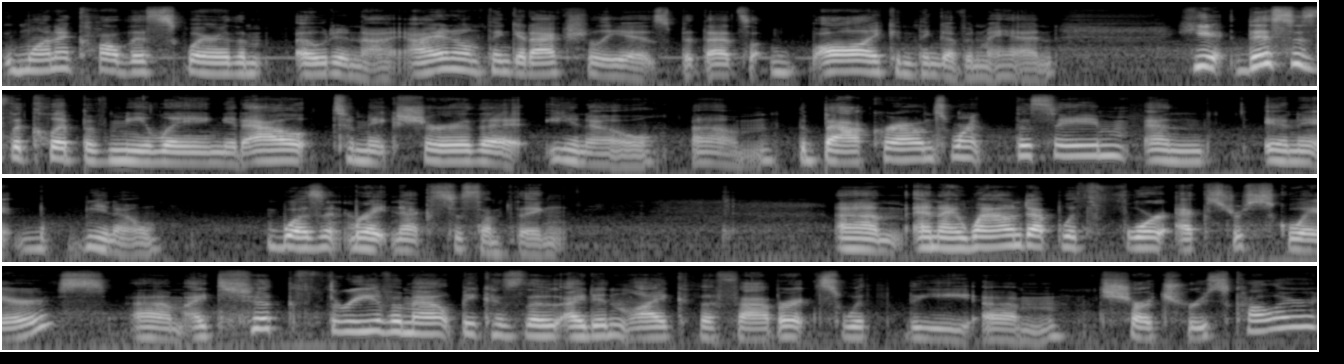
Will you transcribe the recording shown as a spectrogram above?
want to call this square the Odin Eye. I don't think it actually is, but that's all I can think of in my head. Here, this is the clip of me laying it out to make sure that you know um, the backgrounds weren't the same and and it you know wasn't right next to something um, and I wound up with four extra squares. Um, I took three of them out because those I didn't like the fabrics with the um, chartreuse color,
